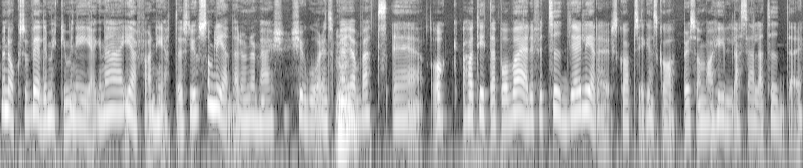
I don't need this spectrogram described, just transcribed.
men också väldigt mycket mina egna erfarenheter just som ledare under de här 20 åren som mm. jag har jobbat. Eh, och har tittat på vad är det för tidigare ledarskapsegenskaper som har hyllats i alla tider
